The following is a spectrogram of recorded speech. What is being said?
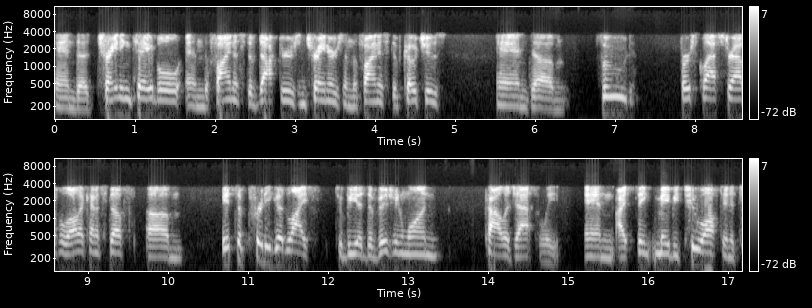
and a training table and the finest of doctors and trainers and the finest of coaches and um, food, first class travel, all that kind of stuff. Um, it's a pretty good life to be a Division One college athlete, and I think maybe too often it's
